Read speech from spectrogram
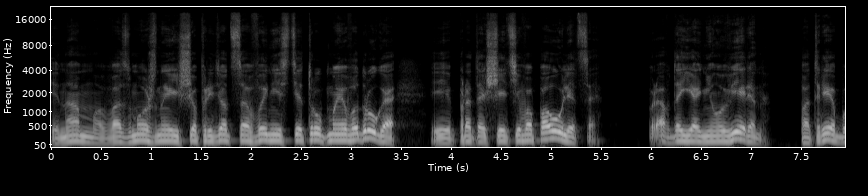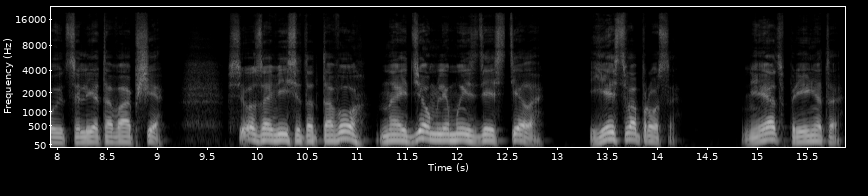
И нам, возможно, еще придется вынести труп моего друга и протащить его по улице. Правда, я не уверен, потребуется ли это вообще. Все зависит от того, найдем ли мы здесь тело. Есть вопросы? Нет, принято.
